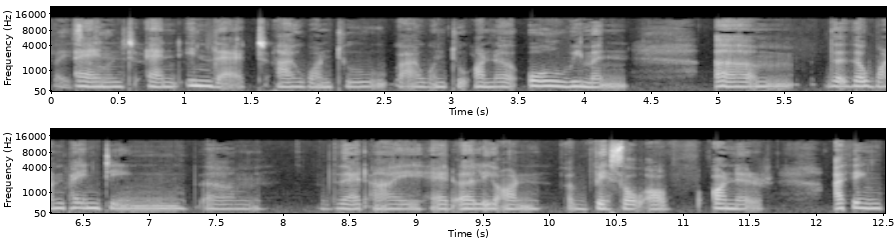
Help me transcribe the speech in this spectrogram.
Praise and God. and in that, I want to I want to honor all women. Um, the the one painting um, that I had early on, a vessel of honor. I think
